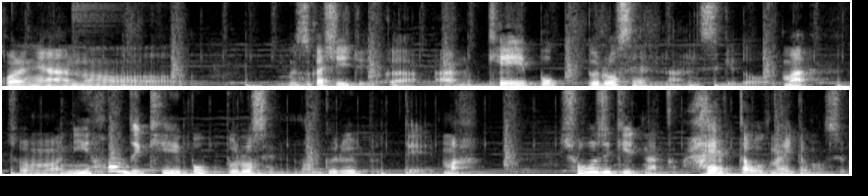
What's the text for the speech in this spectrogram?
これね、あの難しいというか、あの、K-POP 路線なんですけど、まあ、その日本で K-POP 路線のグループって、まあ、正直なんか流行ったことないと思うんですよ。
